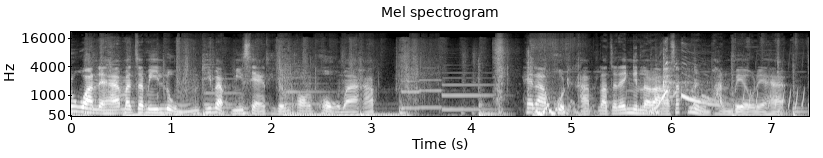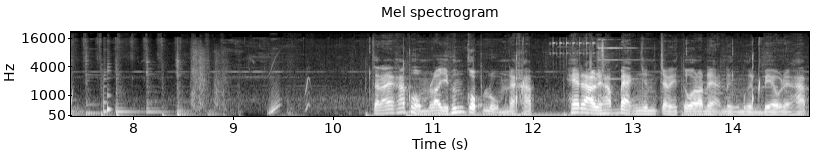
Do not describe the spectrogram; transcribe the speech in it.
ทุกๆวันเนี่ยฮะมันจะมีหลุมที่แบบมีแสงสีทองทองๆโผล่มาครับ ให้เราขุดครับ เราจะได้เงินราวๆสัก 1,000 เบลเนี่ยฮะจากนั้นครับผมเราอย่าเพิ่งกบหลุมนะครับให้เราเนี่ยครับแบ่งเงินจากในตัวเราเนี่ยหนึ่งหมื่นเบลนะครับ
